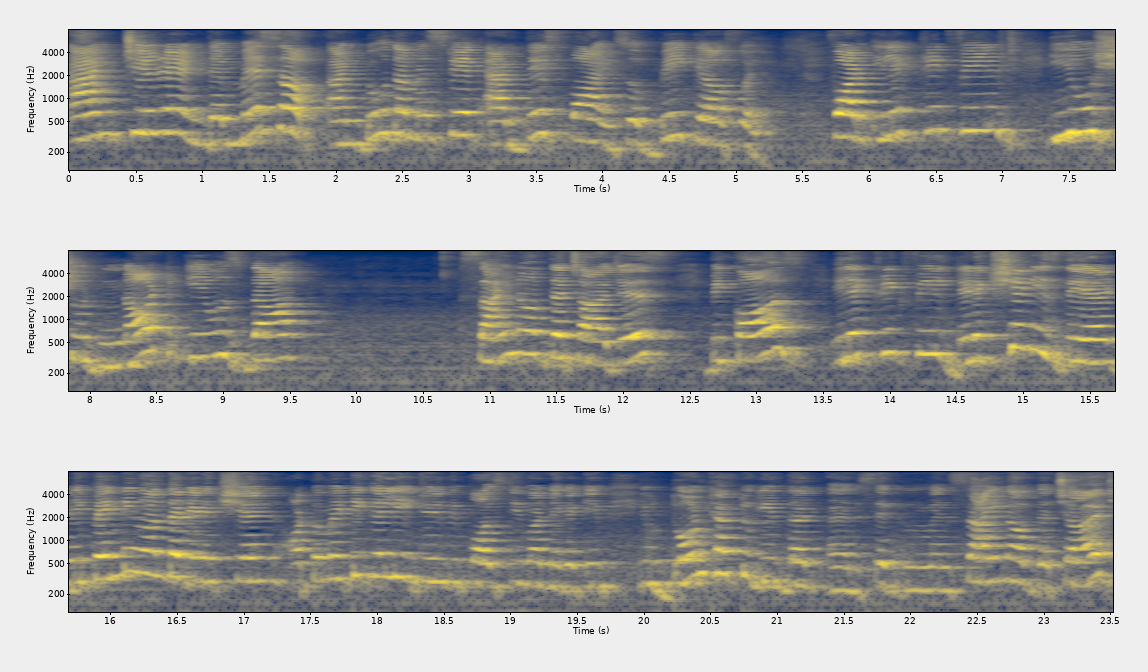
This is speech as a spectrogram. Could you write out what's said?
and children they mess up and do the mistake at this point. So be careful. For electric field you should not use the sign of the charges because electric field direction is there. Depending on the direction automatically it will be positive or negative. You don't have to give the uh, sign of the charge.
